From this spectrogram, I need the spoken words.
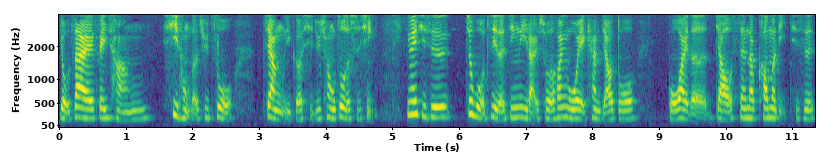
有在非常系统的去做这样一个喜剧创作的事情，因为其实。就我自己的经历来说的话，因为我也看比较多国外的叫 stand up comedy，其实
